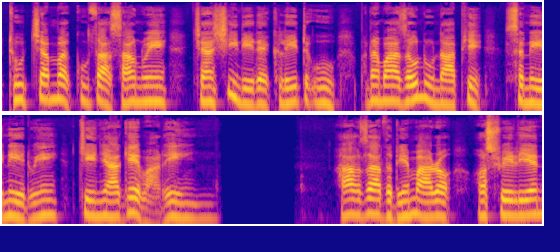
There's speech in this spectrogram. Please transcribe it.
အထူးချမှတ်ကုသဆောင်တွင်ကြန့်ရှိနေတဲ့ကလေးတဦးပထမဆုံးလူနာဖြင့်စနေနေ့တွင်ကြေညာခဲ့ပါတယ်။ အားကစားသတင်းမှာတော့ Australian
